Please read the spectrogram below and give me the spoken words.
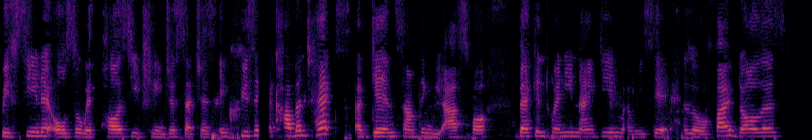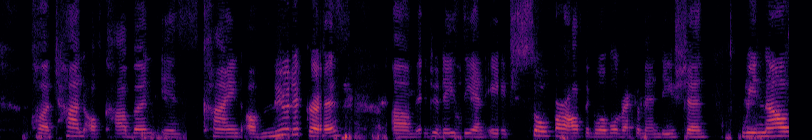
We've seen it also with policy changes such as increasing the carbon tax, again, something we asked for back in 2019 when we said, hello, $5 per ton of carbon is kind of ludicrous um, in today's day and age, so far off the global recommendation. We now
